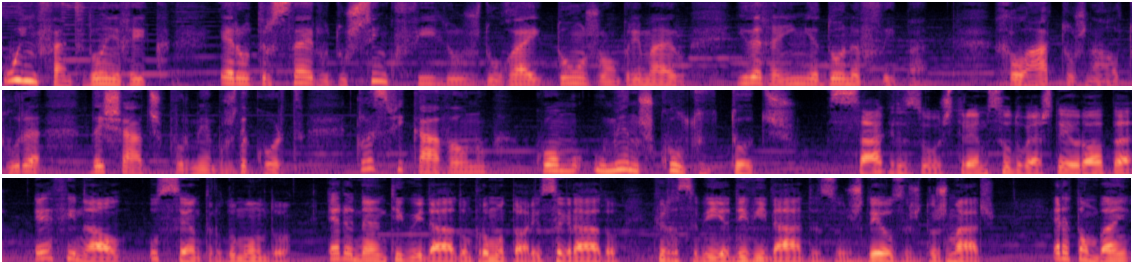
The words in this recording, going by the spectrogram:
O infante Dom Henrique era o terceiro dos cinco filhos do rei Dom João I e da rainha Dona Filipa. Relatos, na altura, deixados por membros da corte, classificavam-no como o menos culto de todos. Sagres, o extremo sudoeste da Europa, é afinal o centro do mundo. Era na antiguidade um promontório sagrado que recebia divindades, os deuses dos mares. Era também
